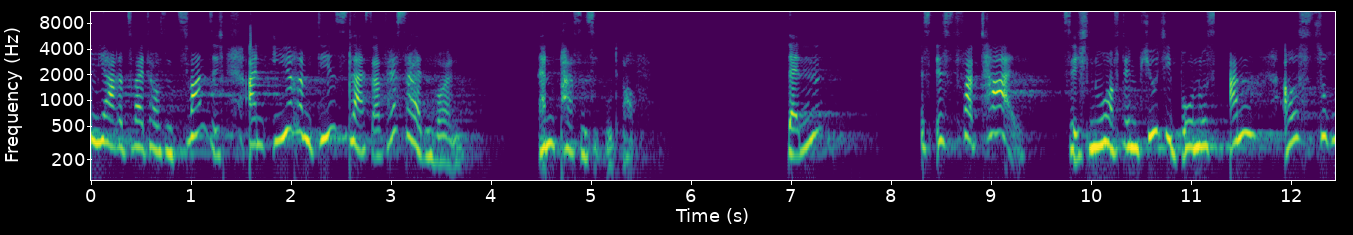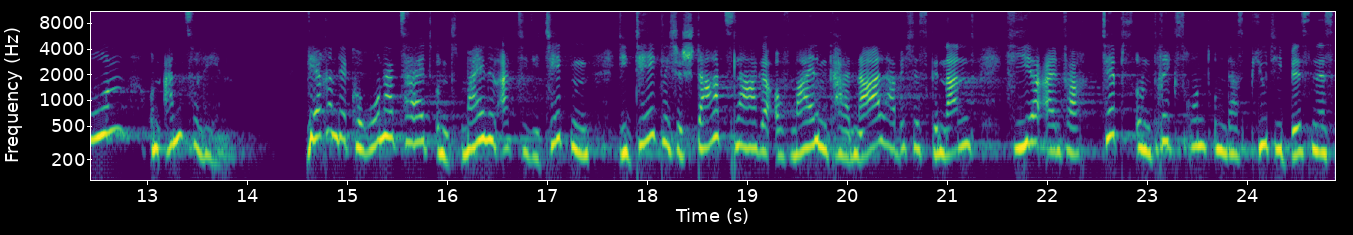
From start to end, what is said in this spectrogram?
im Jahre 2020 an Ihrem Dienstleister festhalten wollen, dann passen Sie gut auf. Denn es ist fatal, sich nur auf den Beauty-Bonus an, auszuruhen und anzulehnen. Während der Corona-Zeit und meinen Aktivitäten, die tägliche Staatslage auf meinem Kanal habe ich es genannt, hier einfach Tipps und Tricks rund um das Beauty-Business,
